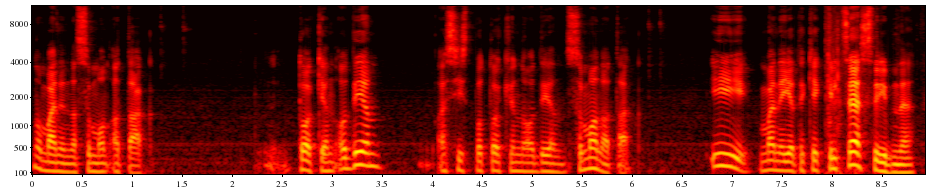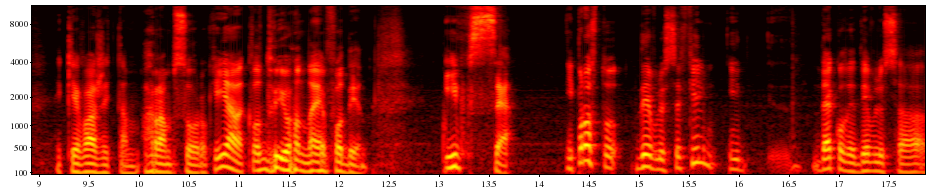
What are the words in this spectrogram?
Ну, у мене на Summon Attack. Токен 1, асіст по токену 1, Summon Attack. І в мене є таке кільце срібне, яке важить там грам 40, і я кладу його на F1. І все. І просто дивлюся фільм, і деколи дивлюся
